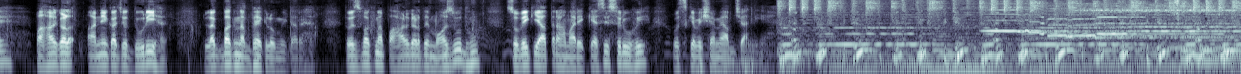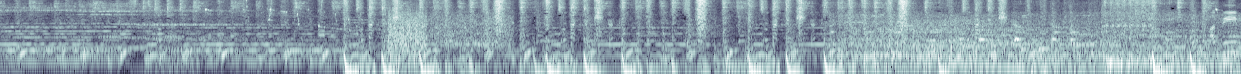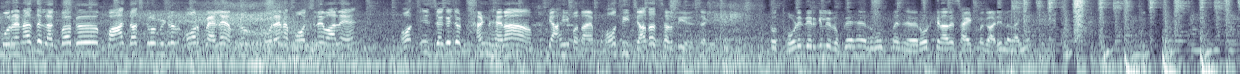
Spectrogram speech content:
पहाड़गढ़ आने का जो दूरी है, लगभग नब्बे किलोमीटर है। तो इस वक्त मैं पहाड़गढ़ पे मौजूद हूँ। सुबह की यात्रा हमारी कैसी शुरू हुई, उसके विषय में आप जानिए। मुरैना से लगभग पाँच दस किलोमीटर और पहले हम लोग मुरैना पहुँचने वाले हैं। और इस जगह जो ठंड है ना क्या ही बताएँ बहुत ही ज़्यादा सर्दी है इस जगह तो थोड़ी देर के लिए रुके हैं रोड में रोड किनारे साइड में गाड़ी लगाई है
